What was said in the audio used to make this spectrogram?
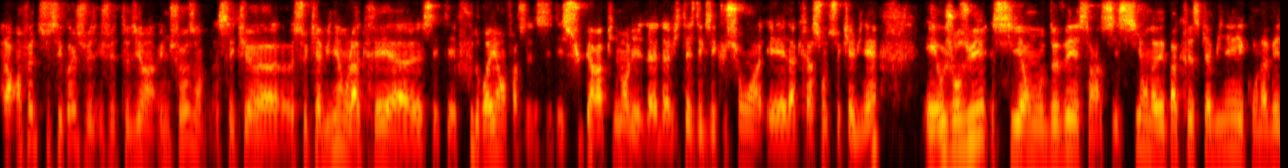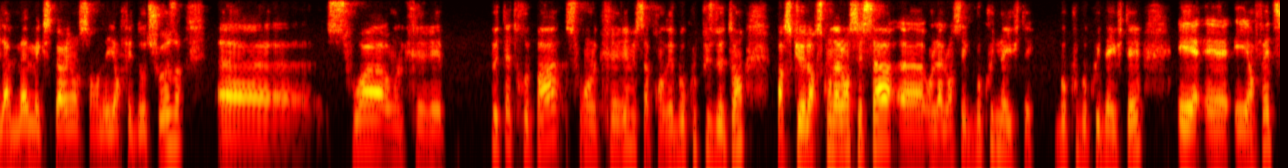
Alors en fait, tu sais quoi, je vais, te dire une chose, c'est que euh, ce cabinet, on l'a créé, euh, c'était foudroyant, enfin c'était super rapidement la, vitesse d'exécution et la création de ce cabinet. Et aujourd'hui, si on devait, si, on n'avait pas créé ce cabinet et qu'on avait la même expérience en ayant fait d'autres choses, euh, soit on le créerait peut-être pas, soit on le créerait, mais ça prendrait beaucoup plus de temps parce que lorsqu'on a lancé ça, on l'a lancé avec beaucoup de naïveté, beaucoup beaucoup de naïveté. Et, et, et en fait,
